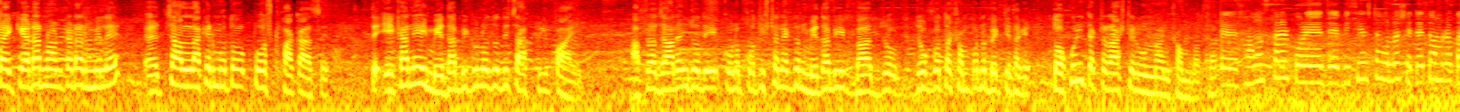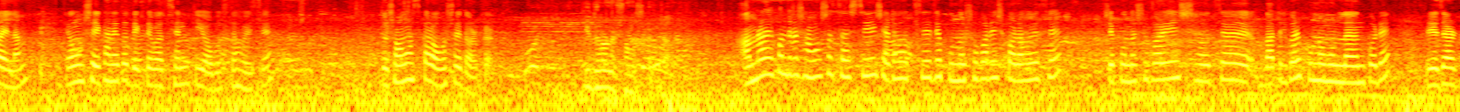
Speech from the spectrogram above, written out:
প্রায় ক্যাডার নন ক্যাডার মিলে চার লাখের মতো পোস্ট ফাঁকা আছে। তো এখানে এই মেধাবীগুলো যদি চাকরি পায় আপনারা জানেন যদি কোনো প্রতিষ্ঠানে একজন মেধাবী বা যোগ- যোগ্যতা সম্পন্ন ব্যক্তি থাকে তখনই তো একটা রাষ্ট্রের উন্নয়ন সম্ভব হয়। সংস্কারের পরে যে বিসিএসটা হলো সেটাই তো আমরা পাইলাম। এবং সেখানে তো দেখতে পাচ্ছেন কি অবস্থা হয়েছে। তো সংস্কার অবশ্যই দরকার। কি ধরনের সংস্কার? আমরা এখন যেটা সমস্যা চাচ্ছি সেটা হচ্ছে যে পুনঃসুপারিশ করা হয়েছে। সে পুনঃসুপারিশ হচ্ছে বাতিল করে পুনঃমূল্যায়ন করে রেজাল্ট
